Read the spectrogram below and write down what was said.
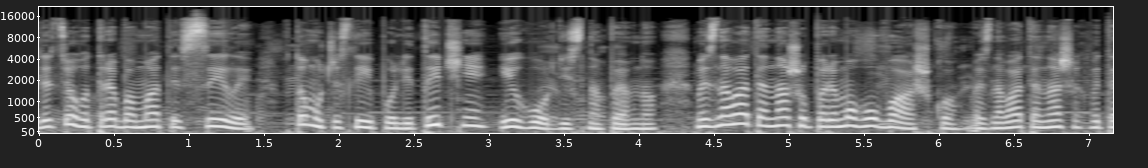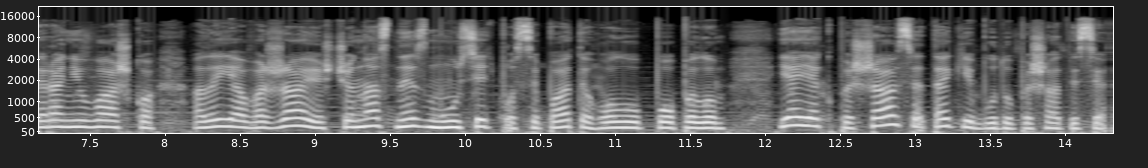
для цього треба мати сили, в тому числі і політичні, і гордість. Напевно, визнавати нашу перемогу важко, визнавати наших ветеранів важко, але я вважаю, що нас не змусять посипати голову попелом. Я як пишався, так і буду пишатися.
